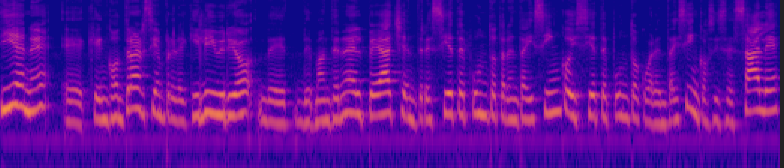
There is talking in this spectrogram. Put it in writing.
tiene eh, que encontrar siempre el equilibrio de, mantener el pH entre 7.35 y 7.45. Si se sale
